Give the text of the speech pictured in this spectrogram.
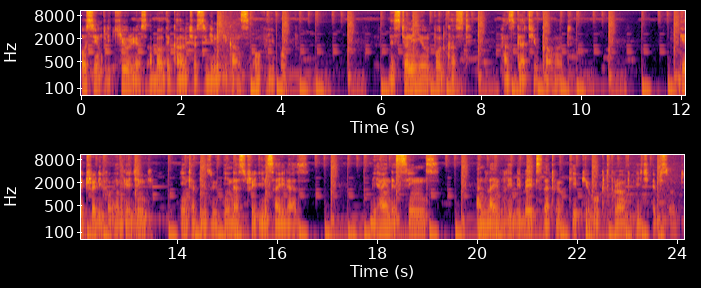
or simply curious about the cultural significance of hip hop, the Stony Hill podcast has got you covered. Get ready for engaging interviews with industry insiders, behind the scenes, and lively debates that will keep you hooked throughout each episode.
